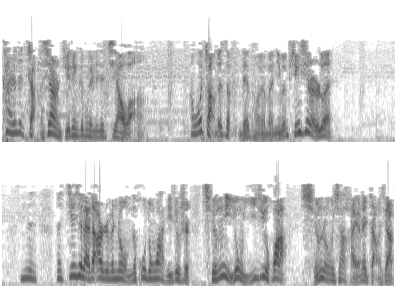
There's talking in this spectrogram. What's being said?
看人的长相决定跟不跟人家交往啊！我长得怎么的，朋友们？你们平心而论。那那接下来的二十分钟，我们的互动话题就是，请你用一句话形容一下海洋的长相。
